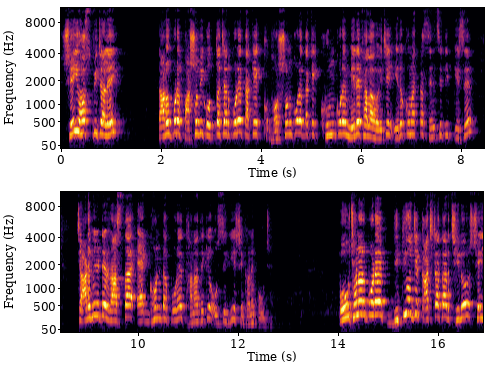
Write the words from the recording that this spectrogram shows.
সেই হসপিটালেই তার উপরে পাশবিক অত্যাচার করে তাকে ধর্ষণ করে, তাকে খুন করে মেরে ফেলা হয়েছে। এরকম একটা সেন্সিটিভ কেসে চার মিনিটের রাস্তা এক ঘণ্টা পরে থানা থেকে ওসি গিয়ে সেখানে পৌঁছায়। পৌঁছানোর পরে দ্বিতীয় যে কাজটা তার ছিল, সেই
